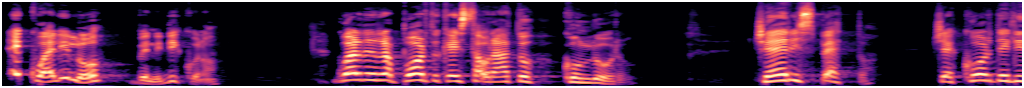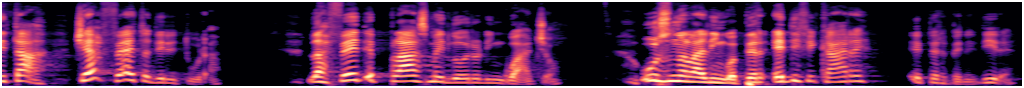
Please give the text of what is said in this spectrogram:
e quelli lo benedicono. Guarda il rapporto che ha instaurato con loro. C'è rispetto, c'è cordialità, c'è affetto addirittura. La fede plasma il loro linguaggio. Usano la lingua per edificare e per benedire.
